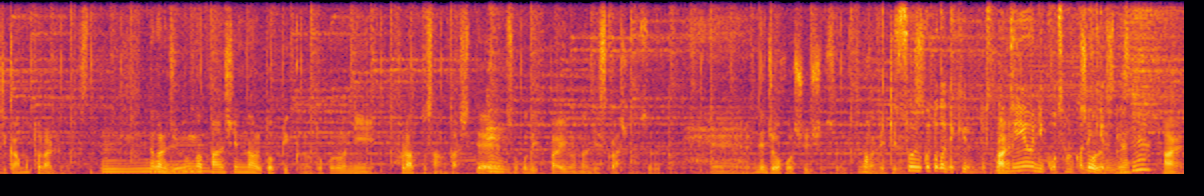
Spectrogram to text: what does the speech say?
時間も取られるんですね。うんだから自分が関心のあるトピックのところにフラッと参加して、ええそこでいっぱいいろんなディスカッションをすると、えーで情報収集するっていうのができるんです。そういうことができるんですね、はい自由にこう参加できるんですねはい。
